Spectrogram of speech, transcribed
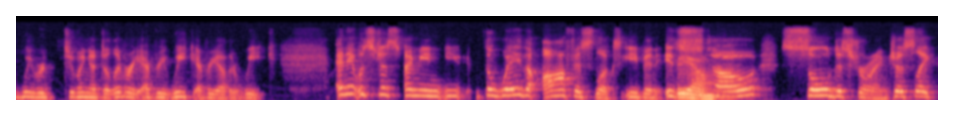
we were doing a delivery every week every other week and it was just i mean you, the way the office looks even it's yeah. so soul destroying just like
